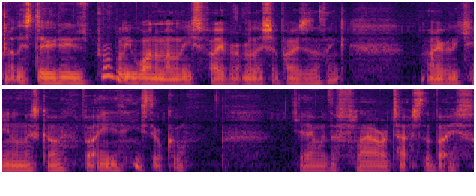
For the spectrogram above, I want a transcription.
got this dude who's probably one of my least favourite militia poses, I think. Not overly keen on this guy, but he, he's still cool. Yeah, and with the flower attached to the base.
